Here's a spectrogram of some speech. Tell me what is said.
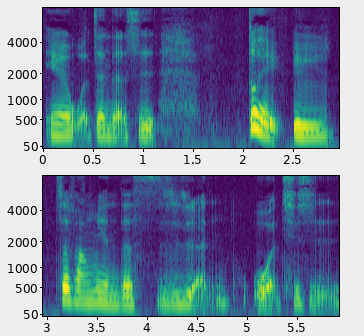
因为我真的是对于这方面的私人，我其实。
